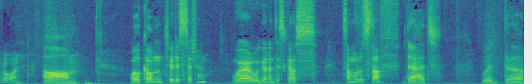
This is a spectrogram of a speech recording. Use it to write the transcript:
everyone. Um, welcome to this session where we're going to discuss some of the stuff that would uh,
